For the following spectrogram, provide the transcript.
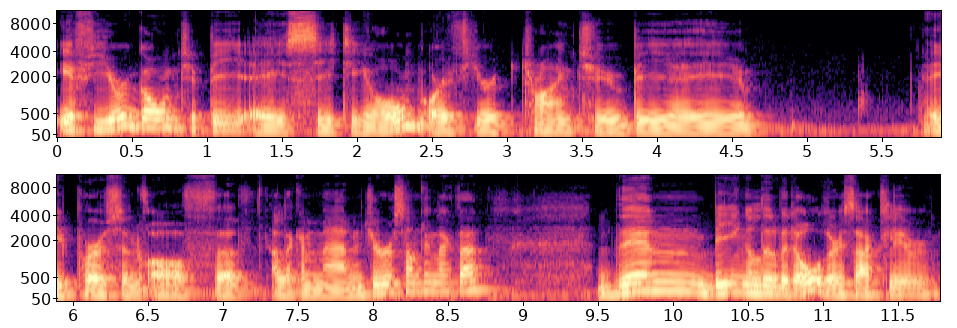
if you're going to be a CTO, or if you're trying to be a a person of uh, like a manager or something like that, then being a little bit older is actually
